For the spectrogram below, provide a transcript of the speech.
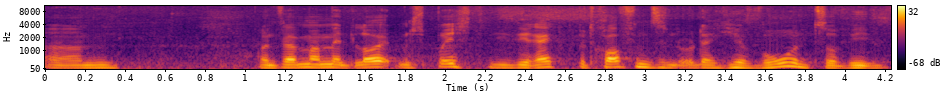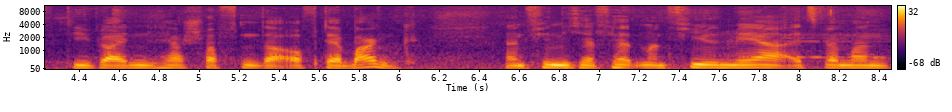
Ähm, und wenn man mit Leuten spricht, die direkt betroffen sind oder hier wohnt, so wie die beiden Herrschaften da auf der Bank, dann finde ich, erfährt man viel mehr, als wenn man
